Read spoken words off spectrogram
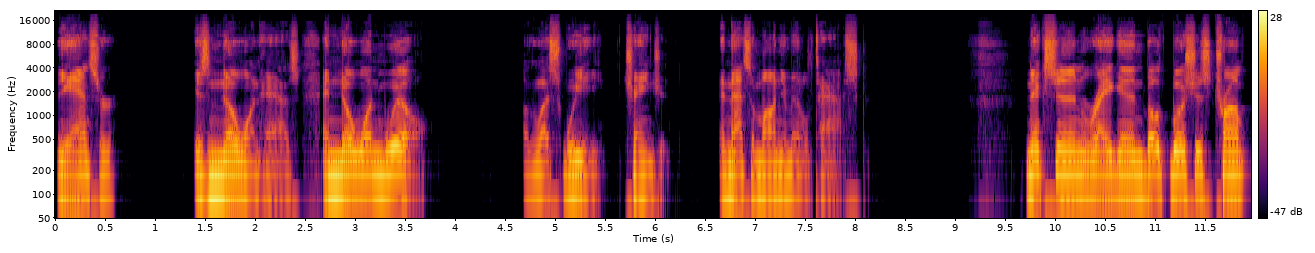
The answer is no one has, and no one will unless we change it. And that's a monumental task. Nixon, Reagan, both Bushes, Trump,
